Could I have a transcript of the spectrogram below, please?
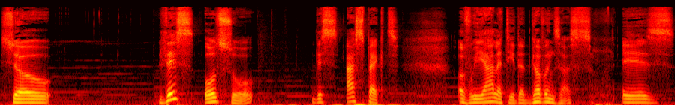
So, this also, this aspect of reality that governs us is,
